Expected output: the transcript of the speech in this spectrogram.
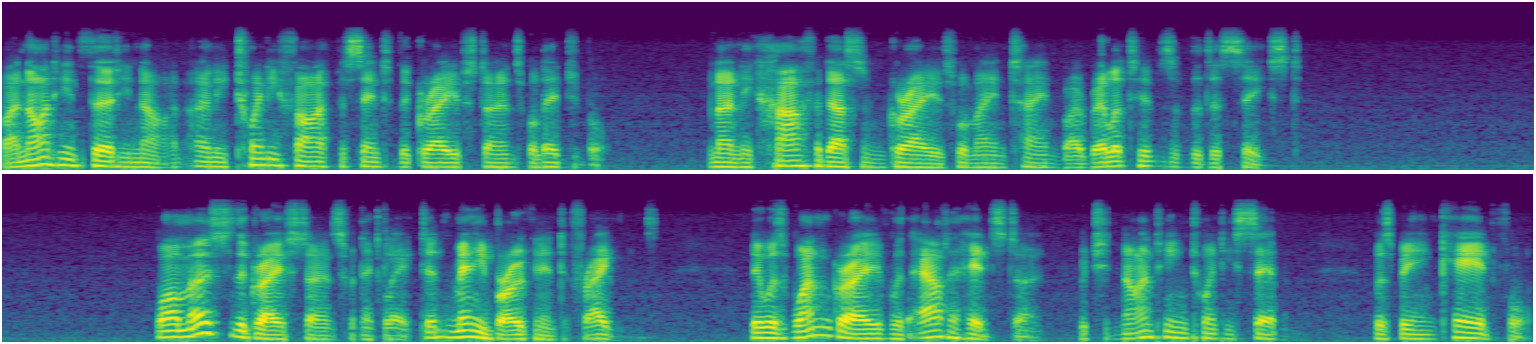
By 1939, only 25% of the gravestones were legible, and only half a dozen graves were maintained by relatives of the deceased. While most of the gravestones were neglected, many broken into fragments, there was one grave without a headstone, which in 1927 was being cared for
